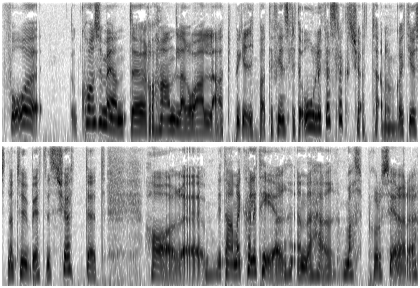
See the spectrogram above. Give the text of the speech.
få konsumenter och handlare och alla att begripa att det finns lite olika slags kött här mm. och att just naturbetesköttet har eh, lite andra kvaliteter än det här massproducerade.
